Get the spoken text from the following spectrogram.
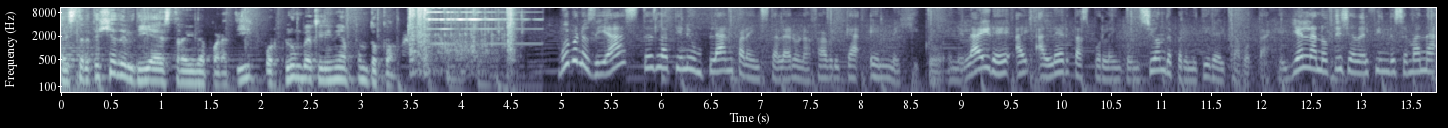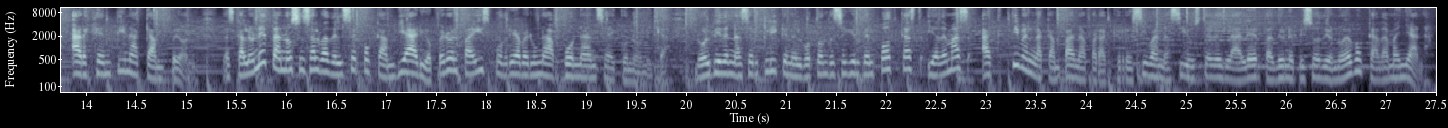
La estrategia del día es traída para ti por bloomberglinea.com. Muy buenos días. Tesla tiene un plan para instalar una fábrica en México. En el aire hay alertas por la intención de permitir el cabotaje. Y en la noticia del fin de semana, Argentina campeón. La escaloneta no se salva del cepo cambiario, pero el país podría haber una bonanza económica. No olviden hacer clic en el botón de seguir del podcast y además activen la campana para que reciban así ustedes la alerta de un episodio nuevo cada mañana.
